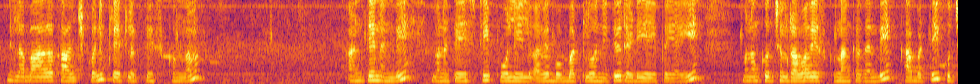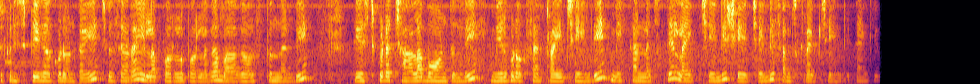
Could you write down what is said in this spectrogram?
ఇలా బాగా కాల్చుకొని ప్లేట్లోకి తీసుకుందాం. అంతేనండి మన టేస్టీ పోలీలు అవే బొబ్బట్లు అనేటివి రెడీ అయిపోయాయి. మనం కొంచెం రవ్వ వేసుకున్నాం కదండి కాబట్టి కొంచెం క్రిస్పీగా కూడా ఉంటాయి. చూసారా? ఇలా పొరల పొరలుగా బాగా వస్తుందండి. టేస్ట్ కూడా చాలా బాగుంటుంది. మీరు కూడా ఒకసారి ట్రై చేయండి. మీకు కానీ నచ్చితే లైక్ చేయండి షేర్ చేయండి సబ్స్క్రైబ్ చేయండి. Thank you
